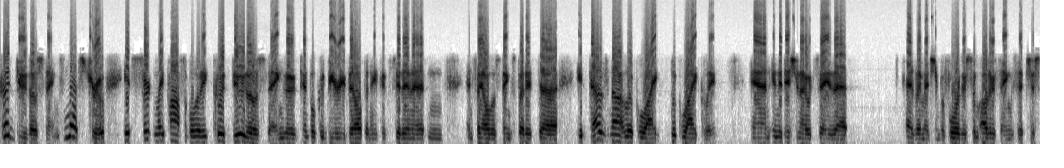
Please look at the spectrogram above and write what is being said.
could do those things, and that's true. It's certainly possible that he could do those things. The temple could be rebuilt, and he could sit in it and and say all those things. But it uh, it does not look like look likely. And in addition, I would say that, as I mentioned before, there's some other things that just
